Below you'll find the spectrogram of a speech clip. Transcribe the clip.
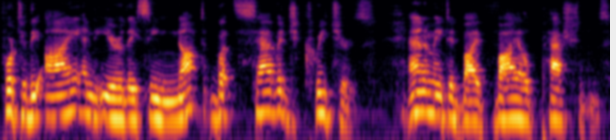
For to the eye and ear they seem naught but savage creatures, animated by vile passions,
